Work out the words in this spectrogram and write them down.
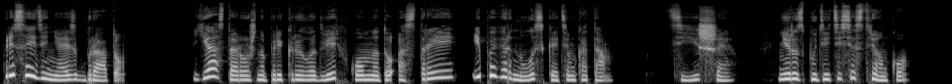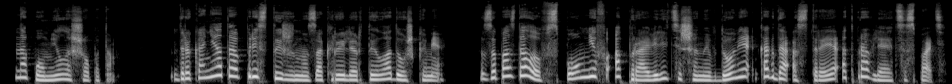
присоединяясь к брату. Я осторожно прикрыла дверь в комнату Астреи и повернулась к этим котам. «Тише! Не разбудите сестренку!» Напомнила шепотом. Драконята пристыженно закрыли рты ладошками. Запоздало вспомнив о правиле тишины в доме, когда Астрея отправляется спать.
